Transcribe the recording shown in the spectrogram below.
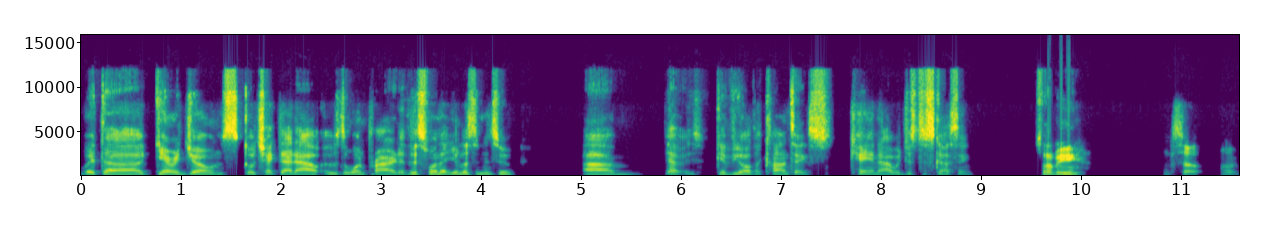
with uh Garen Jones. Go check that out. It was the one prior to this one that you're listening to. Um, that was give you all the context. Kay and I were just discussing. what's up e So, oh,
